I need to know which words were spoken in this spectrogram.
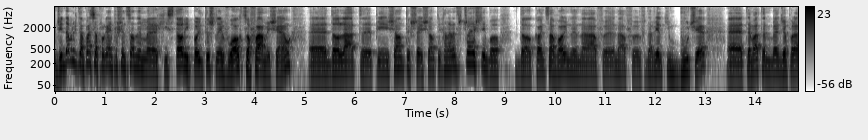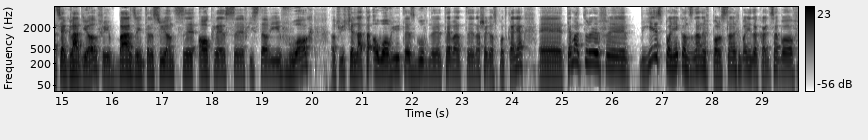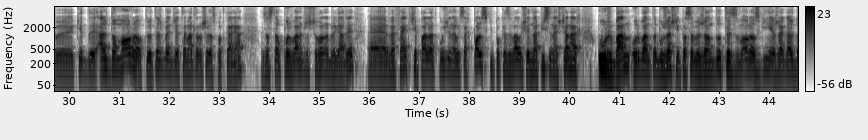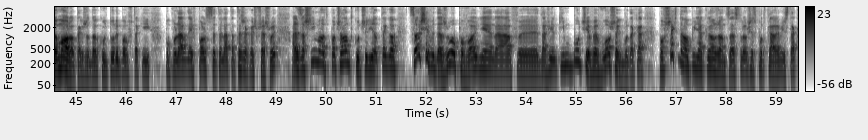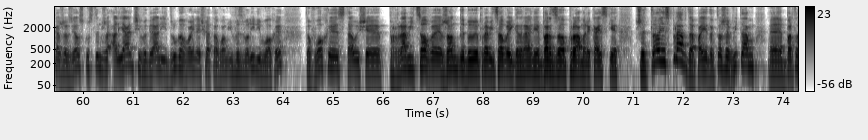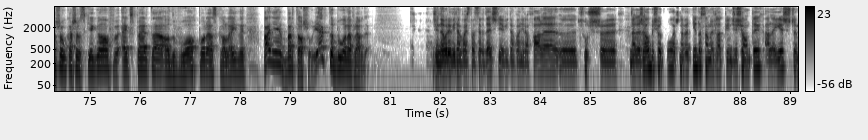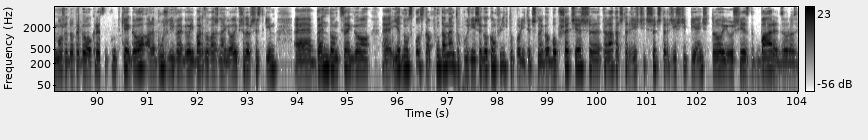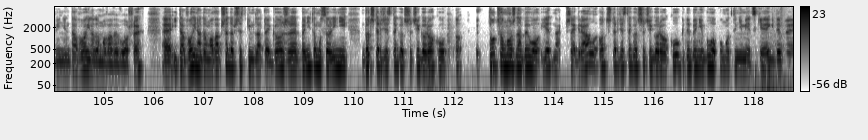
Dzień dobry, witam Państwa w programie poświęconym e, historii politycznej Włoch. Cofamy się e, do lat 50., 60., a nawet wcześniej, bo do końca wojny na, na, na Wielkim Bucie. E, tematem będzie operacja Gladio, bardzo interesujący okres w historii Włoch. Oczywiście lata ołowiu i to jest główny temat naszego spotkania. Temat, który w jest poniekąd znany w Polsce, ale chyba nie do końca, bo kiedy Aldomoro, który też będzie tematem naszego spotkania, został porwany przez czerwone brygady, e, w efekcie parę lat później na ulicach Polski pokazywały się napisy na ścianach Urban, Urban to był rzecznik prasowy rządu, ty z Moro zginiesz jak Aldomoro, także do kultury w takiej popularnej w Polsce te lata też jakoś przeszły, ale zacznijmy od początku, czyli od tego, co się wydarzyło po wojnie na, na Wielkim Bucie we Włoszech, bo taka powszechna opinia krążąca, z którą się spotkałem, jest taka, że w związku z tym, że alianci wygrali II wojnę światową i wyzwolili Włochy, to Włochy stały się prawicowe, rządy były prawicowe i generalnie bardzo proamerykańskie. Czy to jest prawda? Panie doktorze, witam e, Bartosza Łukaszewskiego, eksperta od Włoch po raz kolejny. Panie Bartoszu, jak to było naprawdę? Dzień dobry, witam Państwa serdecznie, witam Panie Rafale. E, cóż, e, należałoby się odwołać nawet nie do samych lat 50., ale jeszcze może do tego okresu krótkiego, ale burzliwego i bardzo ważnego i przede wszystkim e, będącego jedną z podstaw, fundamentów późniejszego konfliktu politycznego, bo przecież te lata 43-45 to już jest bardzo rozwinięta wojna domowa we Włoszech i ta wojna domowa przede wszystkim dlatego, że Benito Mussolini do 43 roku roku to, co można było, jednak przegrał. Od 1943 roku, gdyby nie było pomocy niemieckiej, gdyby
